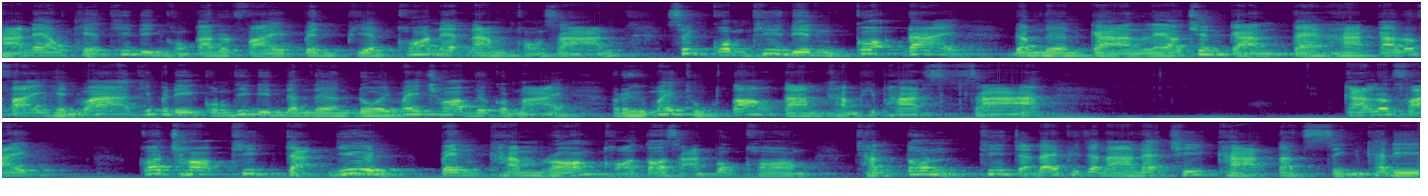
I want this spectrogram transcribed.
หาแนวเขตที่ดินของการรถไฟ เป็นเพียงข้อแนะนำของศาลซึ่งกรมที่ดินก็ได้ดำเนินการแล้วเช่นกัน แต่หากการรถไฟเห็นว่าอธิบดีกรมที่ดินดำเนิน โดยไม่ชอบด้วยกฎหมาย หรือไม่ถูกต้องตามคำพิพากษาการรถไฟก็ชอบที่จะยื่นเป็นคำร้องขอต่อศาลปกครอง ชั้นต้นที่จะได้พิจารณาและชี้ขาดตัดสินคดี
